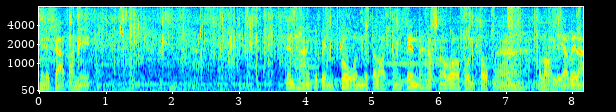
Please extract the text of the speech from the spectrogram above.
บรรยากาศตอนนี้ เส้นทางจะเป็นโคลนไปตลอดทั้งเส้นนะครับเพราะว่าฝนตกมาตลอดระยะเวลา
